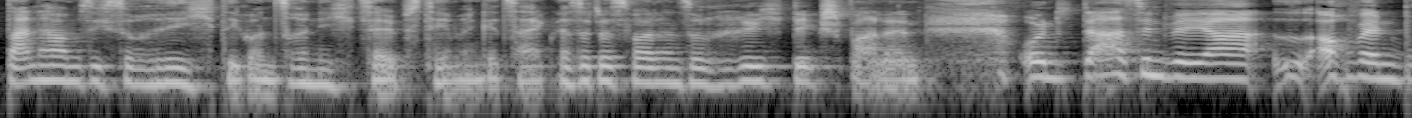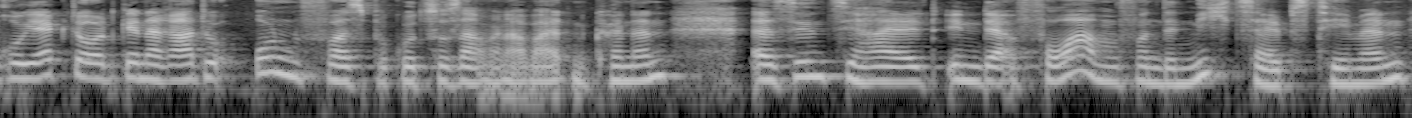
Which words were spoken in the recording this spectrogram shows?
dann haben sich so richtig unsere Nicht-Selbst-Themen gezeigt. Also das war dann so richtig spannend. Und da sind wir ja, auch wenn Projektor und Generator unfassbar gut zusammenarbeiten können, äh, sind sie halt in der Form von den Nicht-Selbst-Themen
